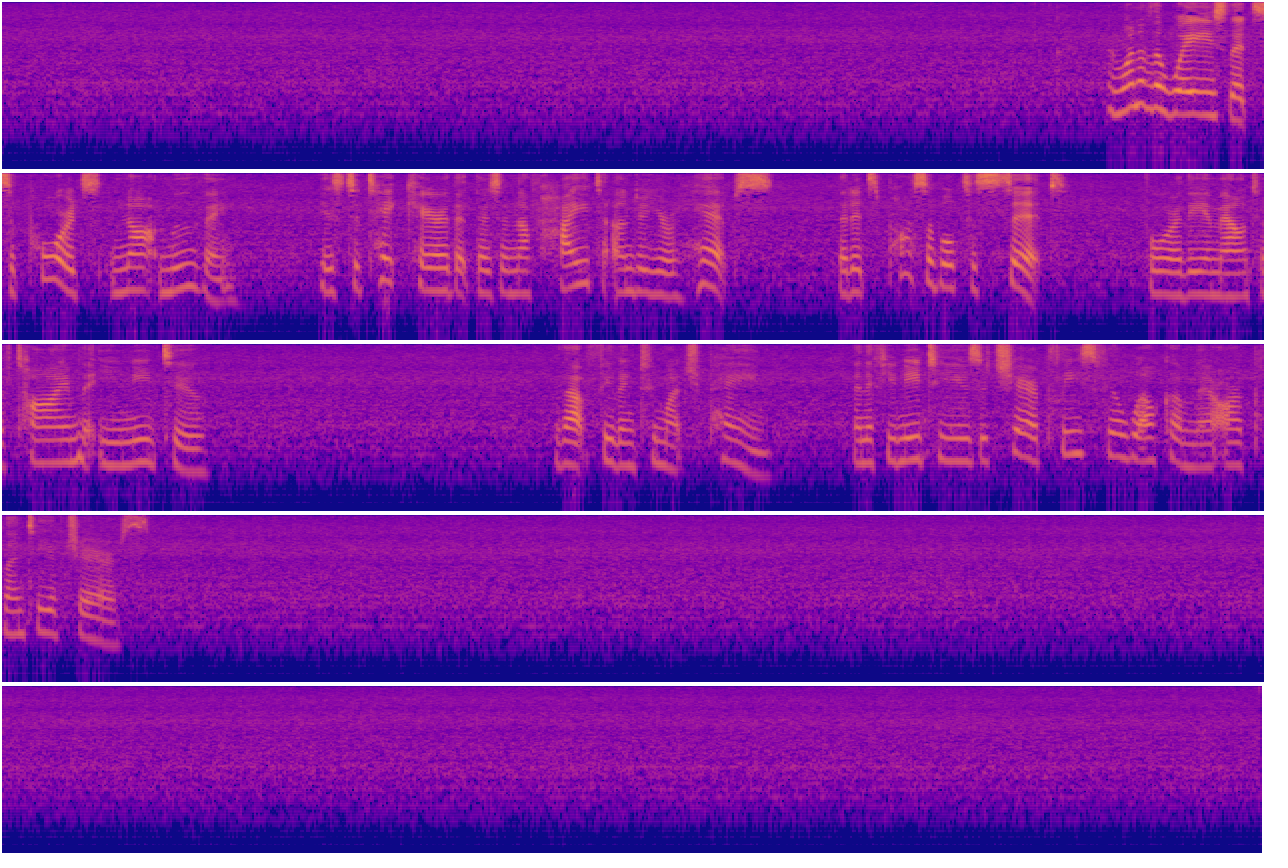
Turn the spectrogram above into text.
And one of the ways that supports not moving is to take care that there's enough height under your hips that it's possible to sit for the amount of time that you need to without feeling too much pain. And if you need to use a chair, please feel welcome. There are plenty of chairs.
